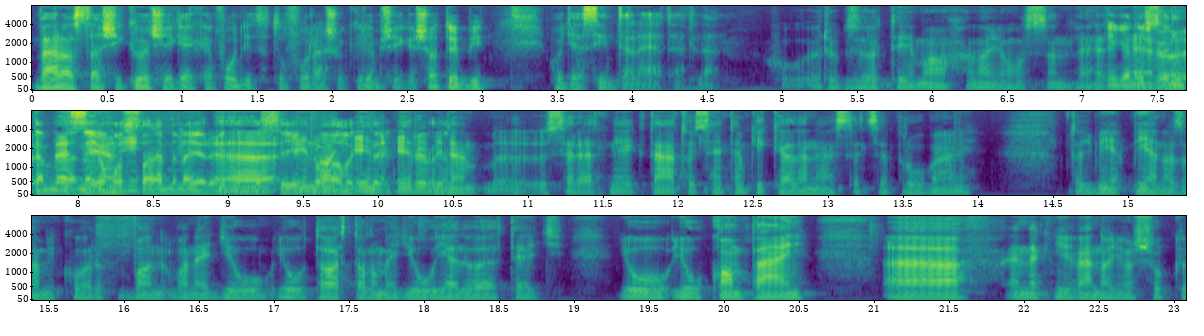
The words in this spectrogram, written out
választási költségekkel fordítható források különbsége, stb., hogy ez szinte lehetetlen rögzölt téma, nagyon hosszan lehet Igen, és szerintem beszélni. nagyon hosszan, de nagyon röviden beszéljünk én, róla. Én, én röviden szeretnék, tehát, hogy szerintem ki kellene ezt egyszer próbálni. Tehát, hogy milyen, milyen az, amikor van, van egy jó, jó tartalom, egy jó jelölt, egy jó, jó kampány, ennek nyilván nagyon sok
